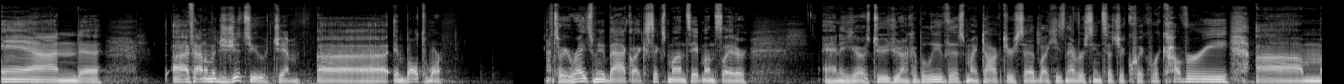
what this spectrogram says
And uh, I found him a jiu-jitsu gym uh, in Baltimore. So he writes me back like six months, eight months later. And he goes, dude, you're not gonna believe this. My doctor said like he's never seen such a quick recovery. Um,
